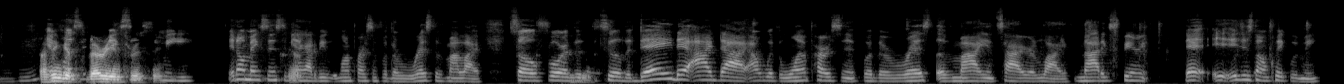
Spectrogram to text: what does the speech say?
mm-hmm. i think it's very interesting me it don't make sense to me. Yeah. I got to be with one person for the rest of my life. So for the mm-hmm. till the day that I die, I'm with one person for the rest of my entire life. Not experience that. It, it just don't click with me.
